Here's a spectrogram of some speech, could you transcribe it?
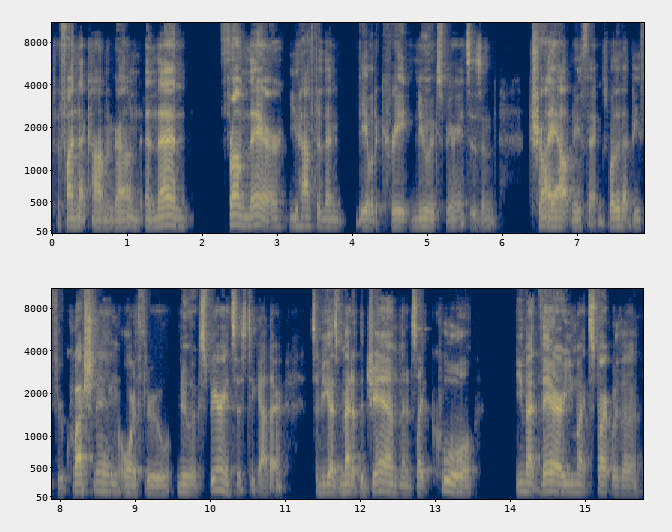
to find that common ground. And then from there, you have to then be able to create new experiences and try out new things, whether that be through questioning or through new experiences together. So if you guys met at the gym and it's like, cool, you met there, you might start with a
